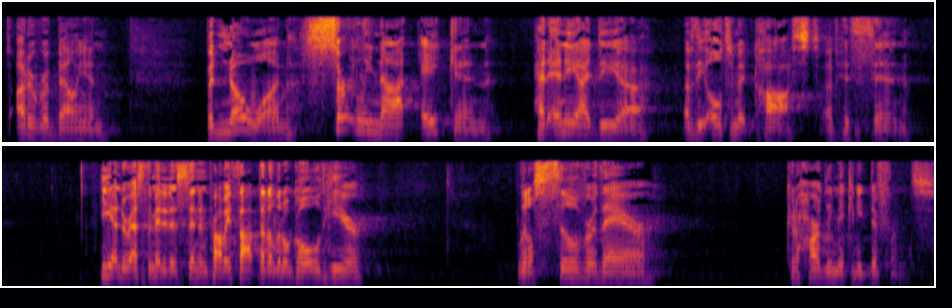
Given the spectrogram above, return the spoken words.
it's utter rebellion. But no one, certainly not Achan, had any idea of the ultimate cost of his sin. He underestimated his sin and probably thought that a little gold here, a little silver there, could hardly make any difference.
